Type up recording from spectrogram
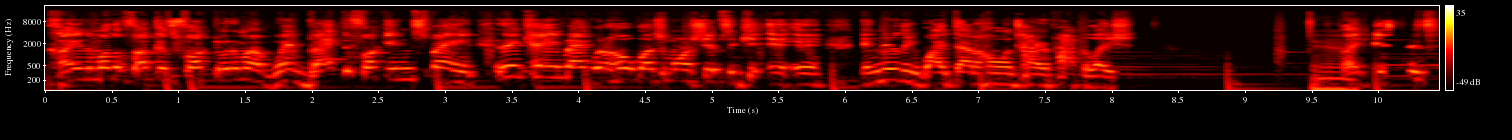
claimed the motherfuckers fucked with them up, went back to fucking Spain, and then came back with a whole bunch more ships and, and, and nearly wiped out a whole entire population. Yeah. Like it's this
